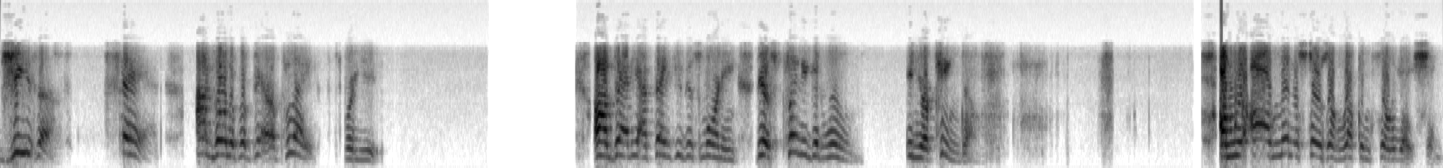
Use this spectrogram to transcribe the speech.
Jesus said, I'm going to prepare a place for you. Oh, Daddy, I thank you this morning. There's plenty good room in your kingdom. And we're all ministers of reconciliation.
